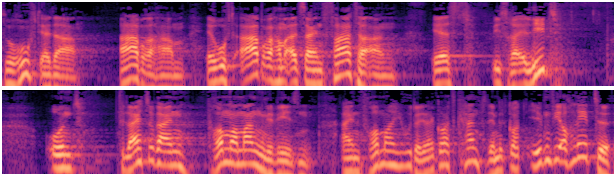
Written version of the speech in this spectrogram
So ruft er da Abraham. Er ruft Abraham als seinen Vater an. Er ist Israelit und vielleicht sogar ein frommer Mann gewesen, ein frommer Jude, der Gott kannte, der mit Gott irgendwie auch lebte.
